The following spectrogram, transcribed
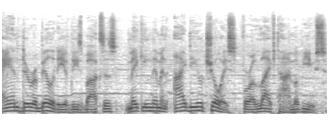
and durability of these boxes, making them an ideal choice for a lifetime of use.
